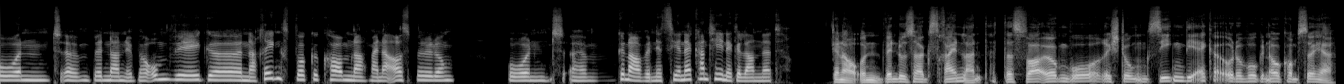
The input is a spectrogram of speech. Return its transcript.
und ähm, bin dann über Umwege nach Regensburg gekommen, nach meiner Ausbildung und ähm, genau, bin jetzt hier in der Kantine gelandet. Genau, und wenn du sagst Rheinland, das war irgendwo Richtung Siegen die Ecke oder wo genau kommst du her?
